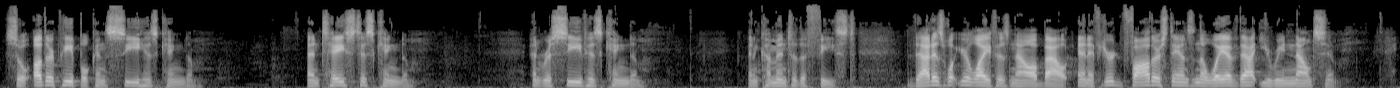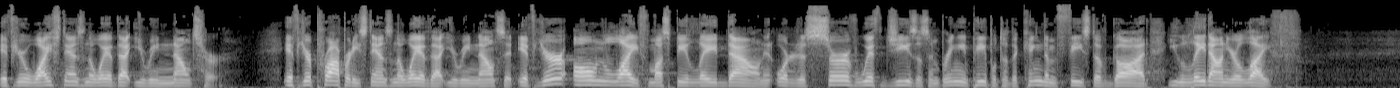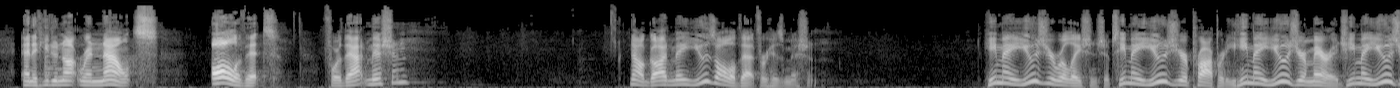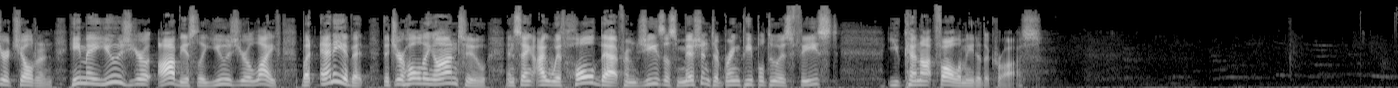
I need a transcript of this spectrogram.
so other people can see his kingdom and taste his kingdom and receive his kingdom and come into the feast. That is what your life is now about. And if your father stands in the way of that, you renounce him. If your wife stands in the way of that, you renounce her. If your property stands in the way of that, you renounce it. If your own life must be laid down in order to serve with Jesus and bringing people to the kingdom feast of God, you lay down your life. And if you do not renounce all of it for that mission, now God may use all of that for his mission. He may use your relationships. He may use your property. He may use your marriage. He may use your children. He may use your, obviously, use your life. But any of it that you're holding on to and saying, I withhold that from Jesus' mission to bring people to his feast, you cannot follow me to the cross.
